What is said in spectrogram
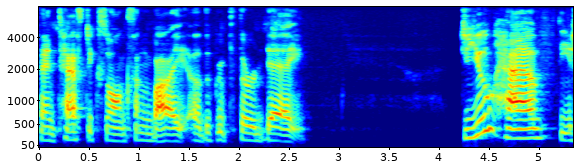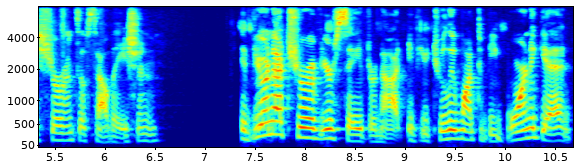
Fantastic song sung by uh, the group Third Day. Do you have the assurance of salvation? If you're not sure if you're saved or not, if you truly want to be born again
